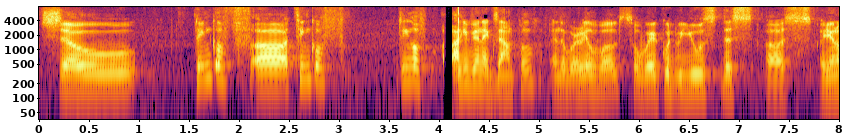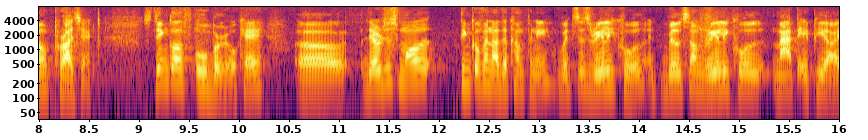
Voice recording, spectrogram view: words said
So think of, uh, think of, think of, I'll give you an example in the real world. So where could we use this, uh, you know, project? So think of Uber, okay? Uh, they're just small, think of another company, which is really cool. It builds some really cool map API,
